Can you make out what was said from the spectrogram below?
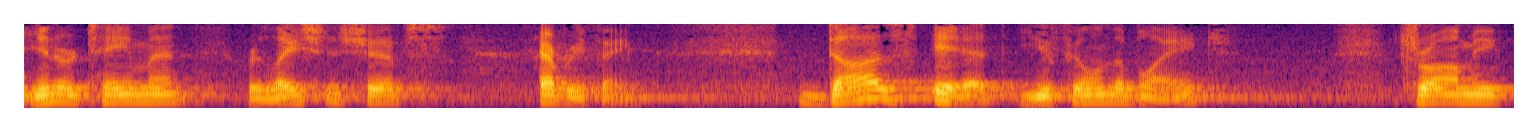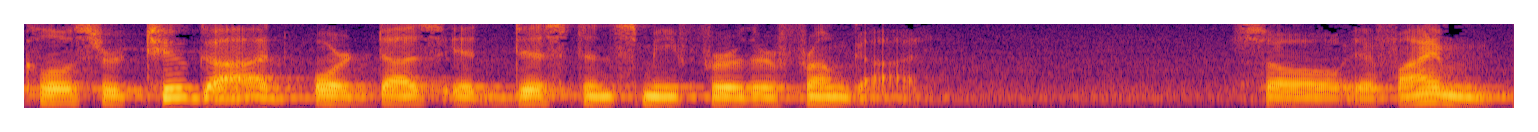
entertainment, relationships, everything. Does it, you fill in the blank, draw me closer to God or does it distance me further from God? So if I'm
